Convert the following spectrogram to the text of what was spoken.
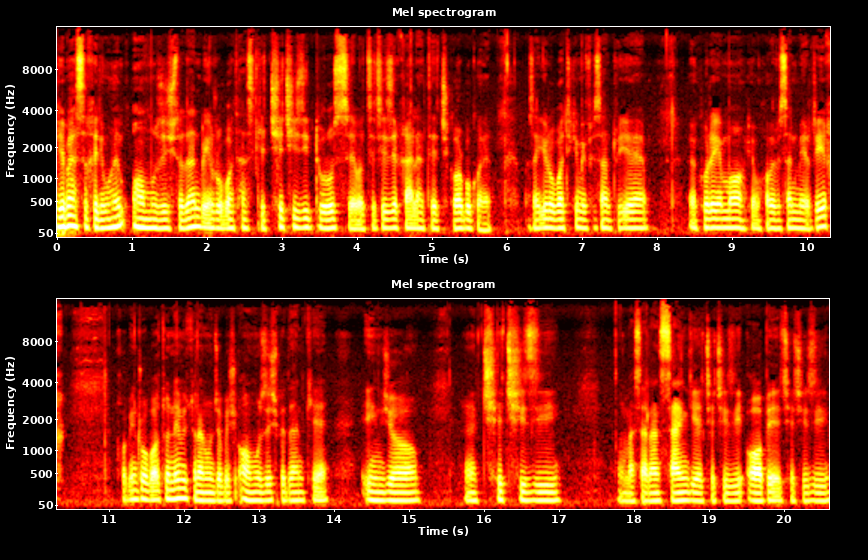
یه بحث خیلی مهم آموزش دادن به این ربات هست که چه چیزی درسته و چه چیزی غلطه چیکار بکنه. مثلا یه رباتی که میفرستن توی کره ماه یا می‌خوام بفرستن مریخ خب این ربات رو نمی‌تونن اونجا بهش آموزش بدن که اینجا چه چیزی مثلا سنگ چه چیزی آبه چه چیزی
